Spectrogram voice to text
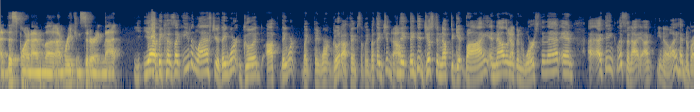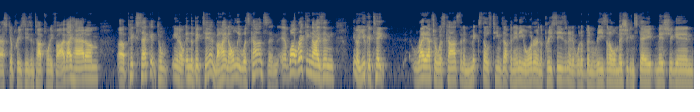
at this point, I'm uh, I'm reconsidering that. Yeah, because like even last year, they weren't good. Off, they weren't like they weren't good offensively, but they did no. they, they did just enough to get by, and now they're yep. even worse than that. And I, I think, listen, I, I you know I had Nebraska preseason top twenty five. I had them uh, pick second to you know in the Big Ten behind only Wisconsin, and while recognizing you know you could take right after Wisconsin and mix those teams up in any order in the preseason, and it would have been reasonable. Michigan State, Michigan,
